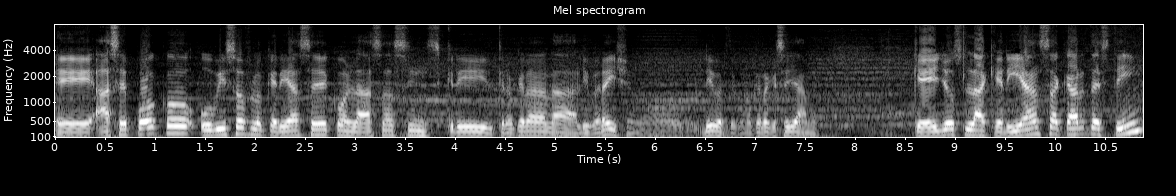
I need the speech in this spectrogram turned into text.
Eh, hace poco Ubisoft lo quería hacer con la Assassin's Creed, creo que era la Liberation o Liberty, como quiera que se llame. Que ellos la querían sacar de Steam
